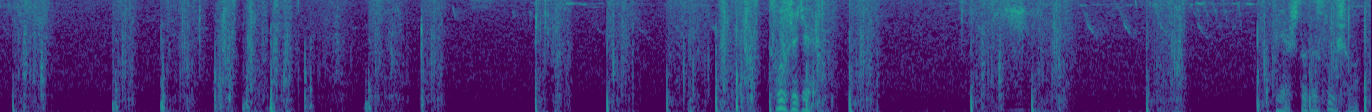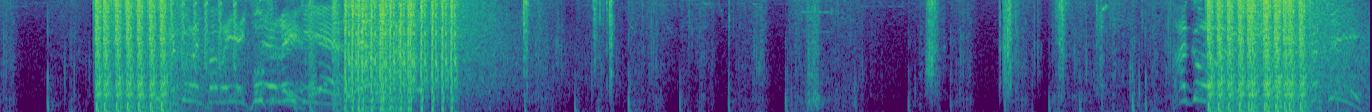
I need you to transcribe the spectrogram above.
Слушайте. Я что-то слышал. Огонь по моей цели! Укрытие! Огонь! Пошли!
